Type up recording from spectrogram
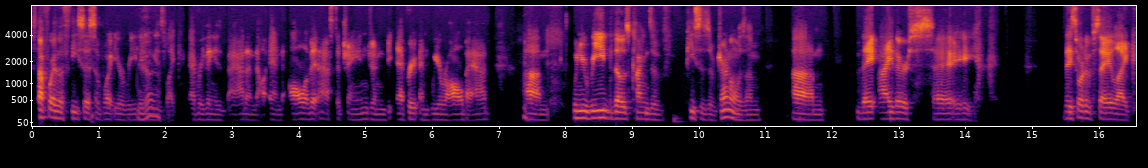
stuff where the thesis of what you're reading Yeah. is like everything is bad and and all of it has to change and every and we're all bad. um, when you read those kinds of pieces of journalism, um, they either say they sort of say like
